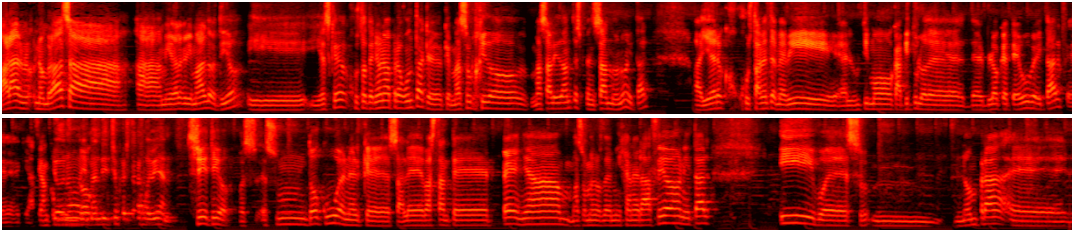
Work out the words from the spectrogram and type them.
Ahora, no- nombrabas a, a Miguel Grimaldo, tío, y, y es que justo tenía una pregunta que, que me ha surgido, me ha salido antes pensando, ¿no? Y tal. Ayer justamente me vi el último capítulo de- del bloque TV y tal, que, que hacían como Yo un no, y me han dicho que está muy bien. Sí, tío, pues es un docu en el que sale bastante peña, más o menos de mi generación y tal. Y pues mm, nombra, eh,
